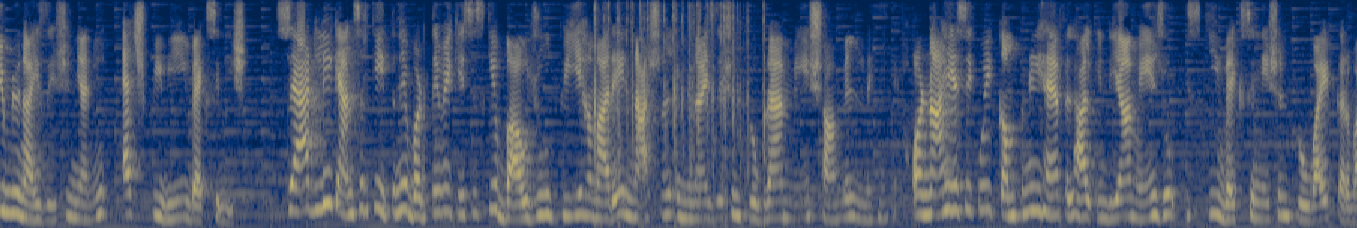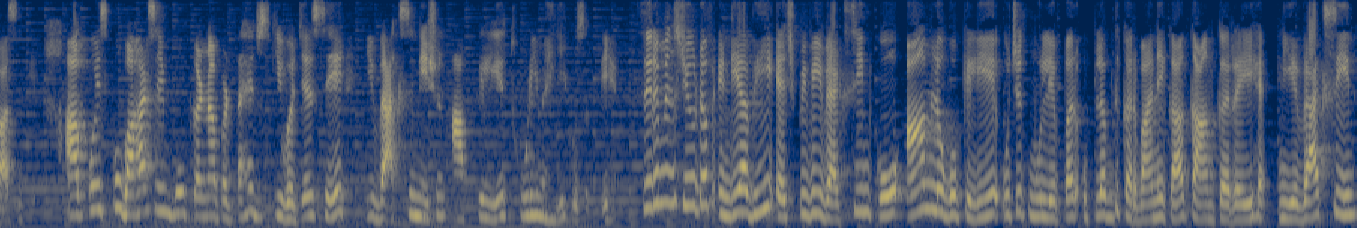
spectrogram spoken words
इम्यूनाइजेशन यानी एचपीवी वैक्सीनेशन सैडली कैंसर के इतने बढ़ते हुए केसेस के बावजूद भी ये हमारे नेशनल इम्यूनाइजेशन प्रोग्राम में शामिल नहीं है। और ना ही ऐसी कोई कंपनी है फ़िलहाल इंडिया में जो इसकी वैक्सीनेशन प्रोवाइड करवा सके। आपको इसको बाहर से इम्पोर्ट करना पड़ता है, जिसकी वजह से ये वैक्सीनेशन आपके लिए थोड़ी महँगी हो सकती है। सीरम इंस्टीट्यूट ऑफ़ इंडिया भी एचपीवी वैक्सीन को आम लोगों के लिए उचित मूल्य पर उपलब्ध करवाने का काम कर रही है। ये वैक्सीन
